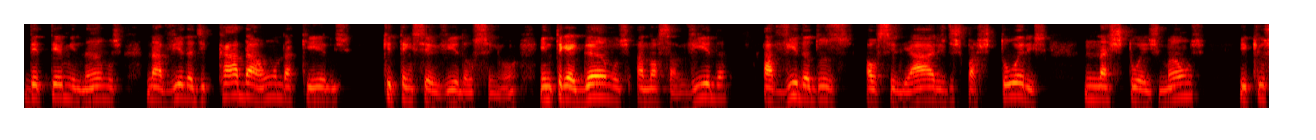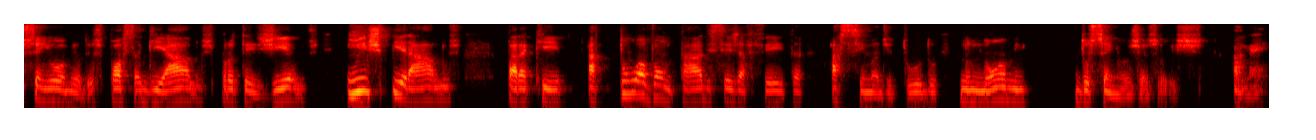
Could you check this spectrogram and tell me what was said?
determinamos na vida de cada um daqueles que tem servido ao Senhor. Entregamos a nossa vida, a vida dos auxiliares, dos pastores nas tuas mãos e que o Senhor, meu Deus, possa guiá-los, protegê-los, inspirá-los para que a tua vontade seja feita acima de tudo, no nome do Senhor Jesus. Amém.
